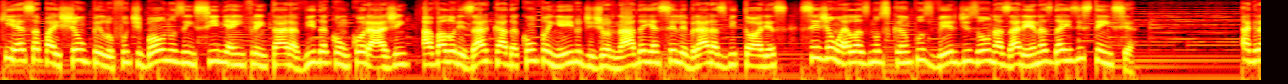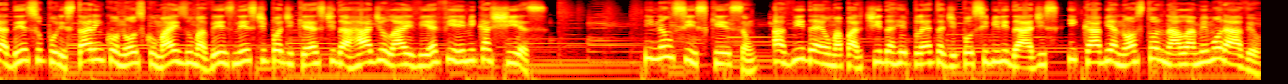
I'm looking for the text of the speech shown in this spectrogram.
Que essa paixão pelo futebol nos ensine a enfrentar a vida com coragem, a valorizar cada companheiro de jornada e a celebrar as vitórias, sejam elas nos campos verdes ou nas arenas da existência. Agradeço por estarem conosco mais uma vez neste podcast da Rádio Live FM Caxias. E não se esqueçam, a vida é uma partida repleta de possibilidades, e cabe a nós torná-la memorável.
